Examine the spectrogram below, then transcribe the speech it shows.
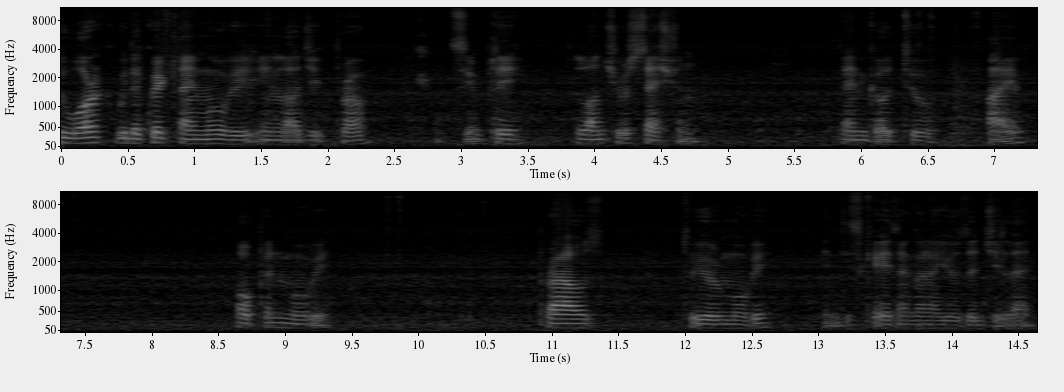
To work with the QuickTime Movie in Logic Pro, simply launch your session, then go to File, Open Movie, browse to your movie, in this case I'm gonna use the Gillette,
